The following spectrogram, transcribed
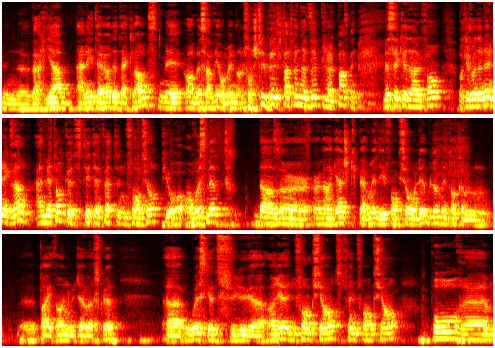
une variable à l'intérieur de ta classe, mais ah ben ça revient au même dans le fond. Je suis pas en train de le dire puis je le pense, mais mais c'est que dans le fond, ok, je vais donner un exemple. Admettons que tu t'étais fait une fonction, puis on, va se mettre dans un, un langage qui permet des fonctions libres, là, mettons comme euh, Python ou JavaScript euh, où est-ce que tu euh, aurais une fonction, tu te fais une fonction pour euh,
